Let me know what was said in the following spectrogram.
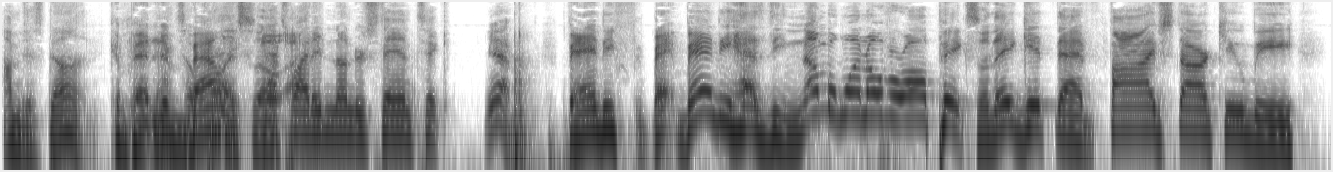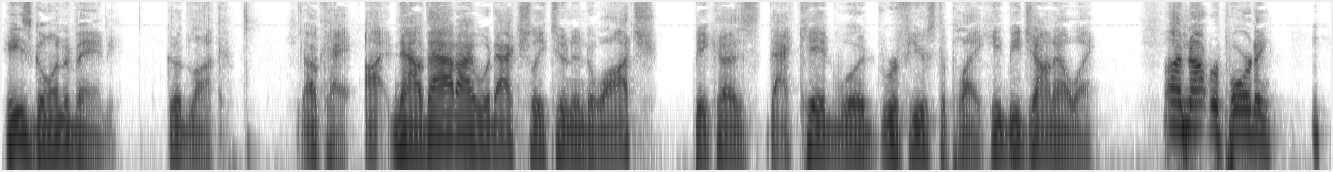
I'm just done. Competitive That's okay. balance. So That's why I didn't understand tick. yeah, Vandy Ba- Vandy has the number one overall pick, so they get that five star QB. He's going to Vandy. Good luck. Okay. Uh, now that I would actually tune in to watch because that kid would refuse to play. He'd be John Elway. I'm not reporting.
